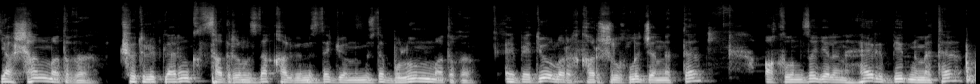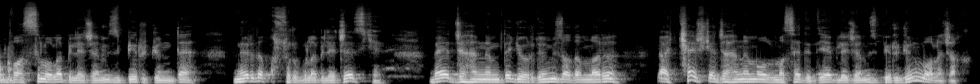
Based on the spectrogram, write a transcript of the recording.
yaşanmadığı, kötülüklerin sadrımızda, kalbimizde, gönlümüzde bulunmadığı, ebedi olarak karşılıklı cennette aklımıza gelen her bir nimete vasıl olabileceğimiz bir günde nerede kusur bulabileceğiz ki? Ve cehennemde gördüğümüz adamları ya keşke cehennem olmasaydı diyebileceğimiz bir gün mü olacak?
